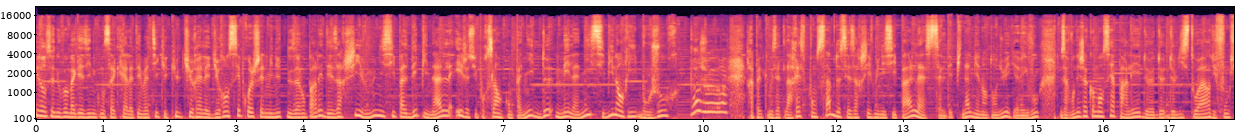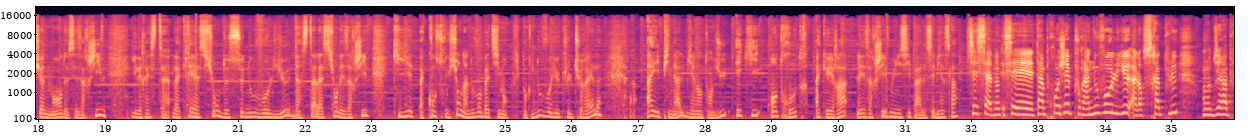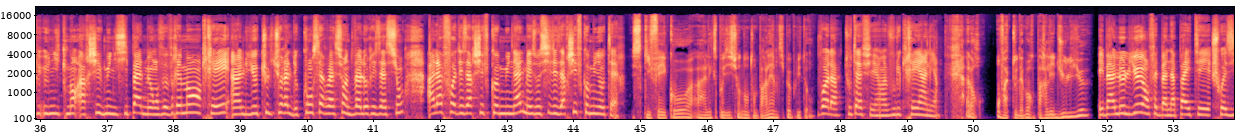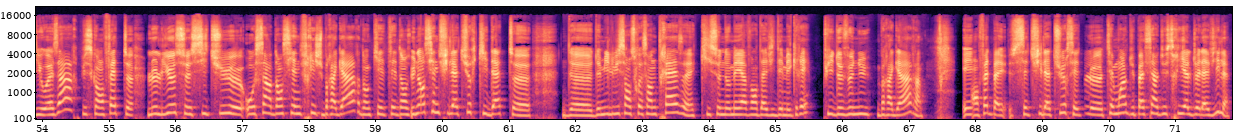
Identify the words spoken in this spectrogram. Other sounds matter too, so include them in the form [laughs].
Bienvenue dans ce nouveau magazine consacré à la thématique culturelle et durant ces prochaines minutes, nous allons parler des archives municipales d'Épinal et je suis pour cela en compagnie de Mélanie Sibyl-Henry. Bonjour. Bonjour. Je rappelle que vous êtes la responsable de ces archives municipales, celle d'Épinal bien entendu, et qu'avec vous, nous avons déjà commencé à parler de, de, de l'histoire, du fonctionnement de ces archives. Il reste la création de ce nouveau lieu d'installation des archives qui est la construction d'un nouveau bâtiment. Donc nouveau lieu culturel à Épinal bien entendu et qui entre autres accueillera les archives municipales. C'est bien cela? C'est ça. Donc c'est un projet pour un nouveau lieu. Alors ce sera plus, on dira plus uniquement archives municipales, mais on veut vraiment créer un lieu culturel de conservation et de valorisation à la fois des archives communales, mais aussi des archives communautaires. Ce qui fait écho à l'exposition dont on parlait un petit peu plus tôt. Voilà, tout à fait. On a voulu créer un lien. Alors, on va tout d'abord parler du lieu. Eh ben, le lieu, en fait, ben, n'a pas été choisi au hasard, puisqu'en fait, le lieu se situe euh, au sein d'anciennes friches Bragard, donc qui était dans une ancienne filature qui date euh, de, de 1873, qui se nommait avant David Émégré, puis devenue Bragard. Et en fait, bah, cette filature, c'est le témoin du passé industriel de la ville.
